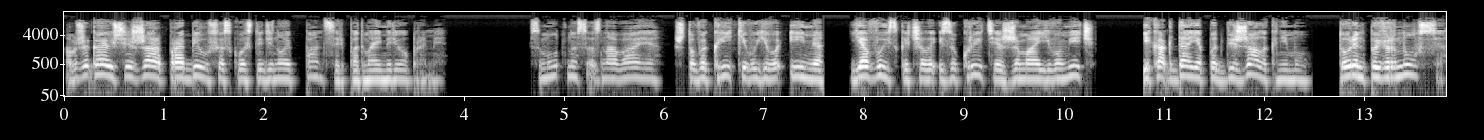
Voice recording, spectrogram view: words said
Обжигающий жар пробился сквозь ледяной панцирь под моими ребрами. Смутно сознавая, что выкрикиваю его имя, я выскочила из укрытия, сжимая его меч, и когда я подбежала к нему, Торин повернулся,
